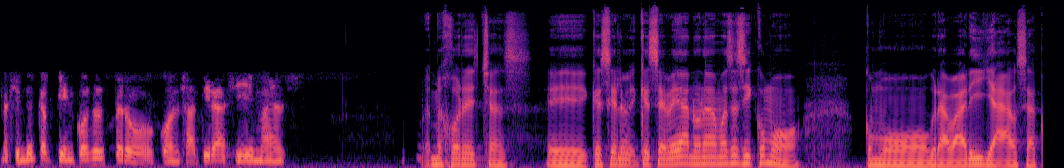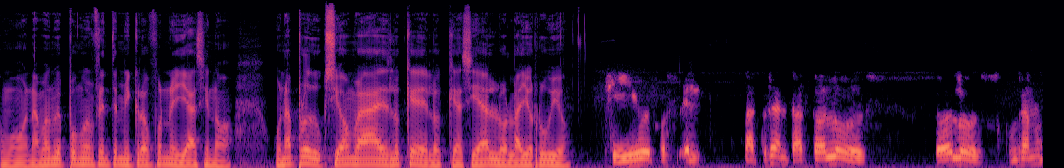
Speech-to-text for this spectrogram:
haciendo hincapié en cosas, pero con sátira así más... Mejor hechas. eh, que, se, que se vean, no nada más así como, como grabar y ya, o sea, como nada más me pongo enfrente del micrófono y ya, sino una producción, ¿verdad? Es lo que, lo que hacía Lolayo Rubio. Sí, güey, pues el vato se aventaba todos los, todos los, ¿cómo se llama?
